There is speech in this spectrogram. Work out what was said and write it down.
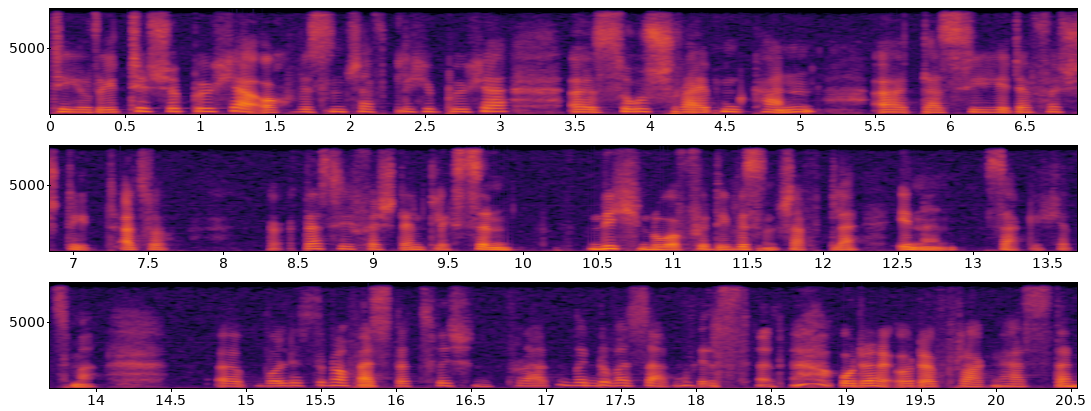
theoretische Bücher, auch wissenschaftliche Bücher äh, so schreiben kann, äh, dass sie jeder versteht. Also, dass sie verständlich sind. Nicht nur für die WissenschaftlerInnen, sage ich jetzt mal. Äh, wolltest du noch was dazwischen fragen, wenn du was sagen willst dann? Oder, oder Fragen hast dann.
